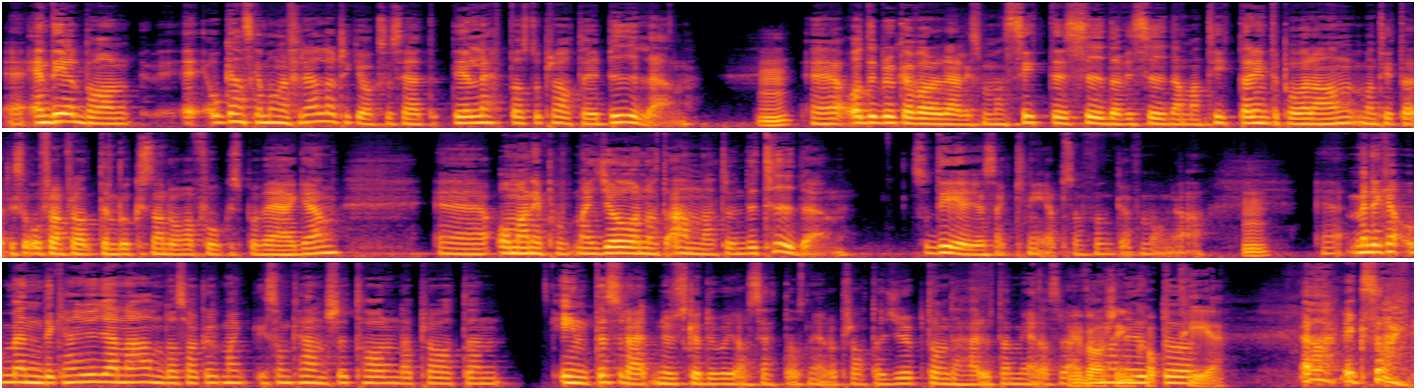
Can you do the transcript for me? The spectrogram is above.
Eh, En del barn, eh, och ganska många föräldrar tycker jag också säger att det är lättast att prata i bilen. Eh, och det brukar vara det där liksom, man sitter sida vid sida, man tittar inte på varandra, man tittar, liksom, och framförallt den vuxna då har fokus på vägen. Eh, och man, är på, man gör något annat under tiden. Så det är ju så knep som funkar för många. Eh, men, det kan, men det kan ju gärna andra saker man, som kanske tar den där praten, inte sådär nu ska du och jag sätta oss ner och prata djupt om det här utan mer sådär. Med varsin kopp och- te. Ja, exakt.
